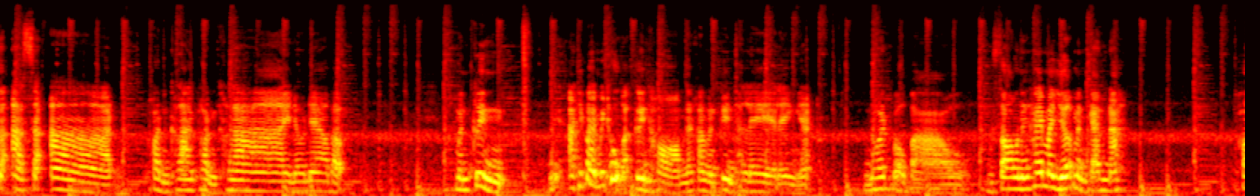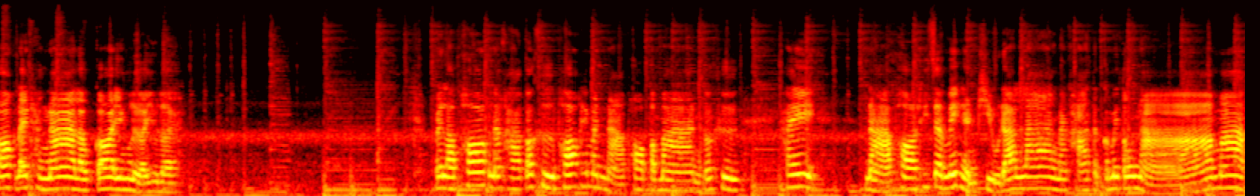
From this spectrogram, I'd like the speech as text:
สะอาดสะอาด ผ่อนคลายผ่อนคลายแนวๆแบบ เหมือนกลิ่น อธิบายไม่ถูกอะกลิ่นหอมนะคะเหมือนกลิ่นทะเลอะไรอย่างเงี้ยนวดเบาๆซองนึงให้มาเยอะเหมือนกันนะพอกได้ทั้งหน้าแล้วก็ยังเหลืออยู่เลย เวลาพอกนะคะก็คือพอกให้มันหนาพอประมาณก็คือให้หนาพอที่จะไม่เห็นผิวด้านล่างนะคะ แต่ก็ไม่ต้องหนามาก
